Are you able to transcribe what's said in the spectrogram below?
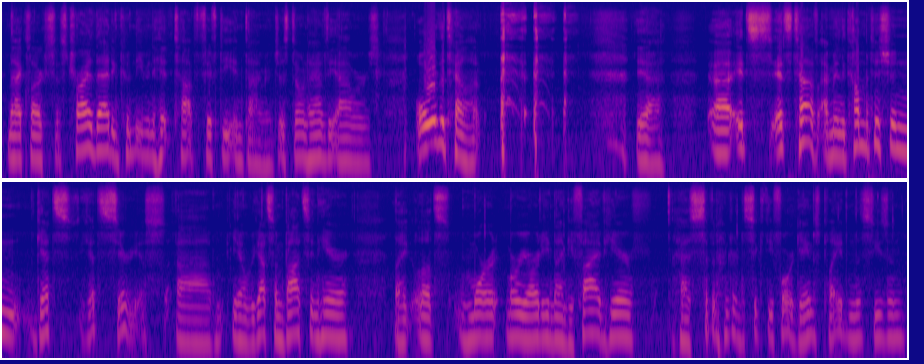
Matt Clark just tried that and couldn't even hit top 50 in Diamond. Just don't have the hours or the talent. yeah. Uh, it's it's tough. I mean, the competition gets gets serious. Um, you know, we got some bots in here. Like let's Mor- Moriarty 95 here has 764 games played in this season,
